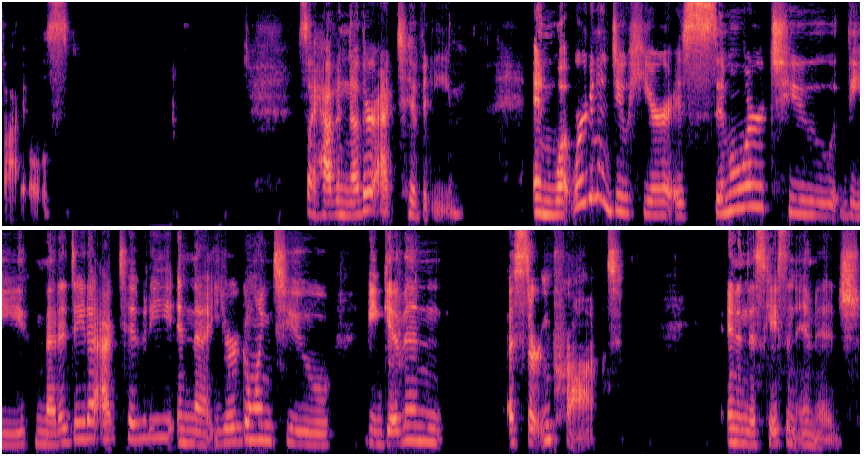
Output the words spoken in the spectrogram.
files. So I have another activity. And what we're going to do here is similar to the metadata activity in that you're going to be given a certain prompt, and in this case, an image.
